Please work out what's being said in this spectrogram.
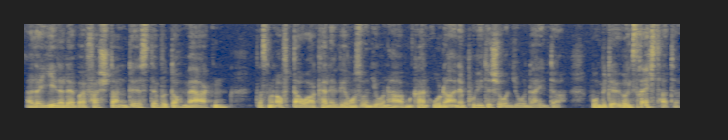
also jeder, der bei Verstand ist, der wird doch merken, dass man auf Dauer keine Währungsunion haben kann ohne eine politische Union dahinter womit er übrigens recht hatte.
